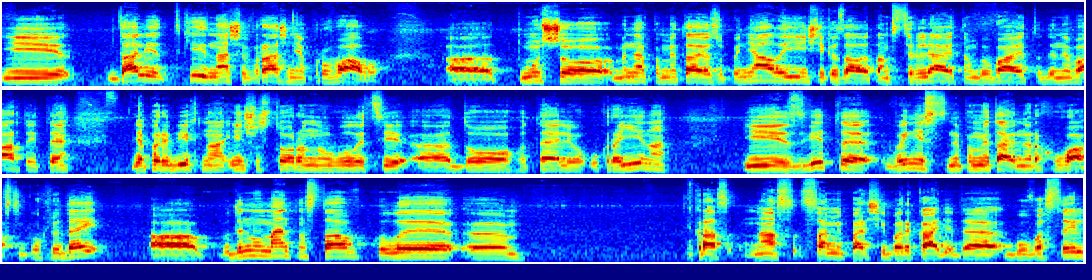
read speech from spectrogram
І далі такі наші враження провалу. Тому що мене, пам'ятаю, зупиняли інші, казали, там стріляють, там бивають, туди не варто йти. Я перебіг на іншу сторону вулиці е, до готелю Україна. І звідти виніс, не пам'ятаю, не рахував стількох людей. Один момент настав, коли е, якраз на самій першій барикаді, де був Василь,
